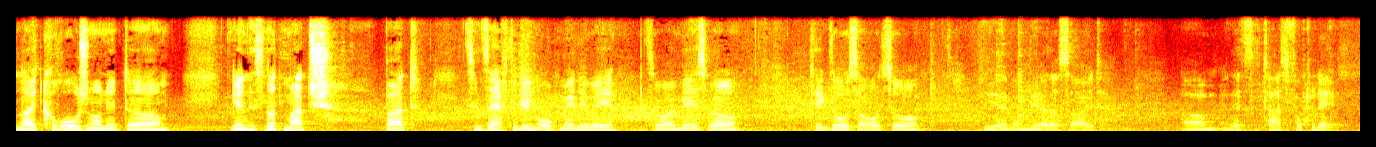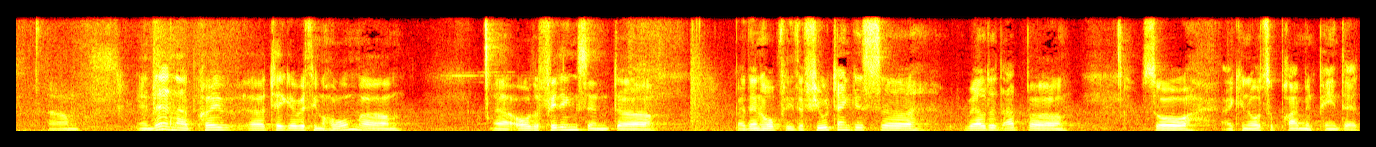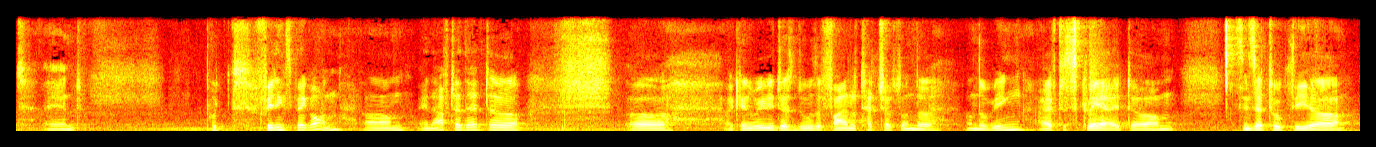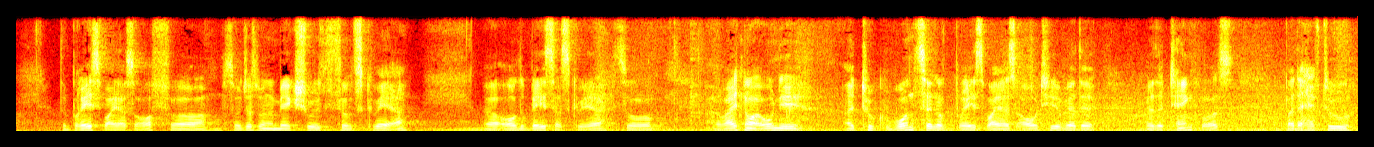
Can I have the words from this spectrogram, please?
light corrosion on it. Um, again it's not much but since I have the wing open anyway so I may as well take those out. So here and on the other side. Um, and that's the task for today. Um, and then I pray, uh, take everything home um, uh, all the fittings and uh, by then hopefully the fuel tank is uh, welded up uh, so I can also prime and paint that. And put fittings back on. Um, and after that uh, uh, I can really just do the final touch-ups on the on the wing. I have to square it um, since I took the uh, the brace wires off. So I just want to make sure it's still square all the bases are square. So right now I only I took one set of brace wires out here where the where the tank was but I have to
